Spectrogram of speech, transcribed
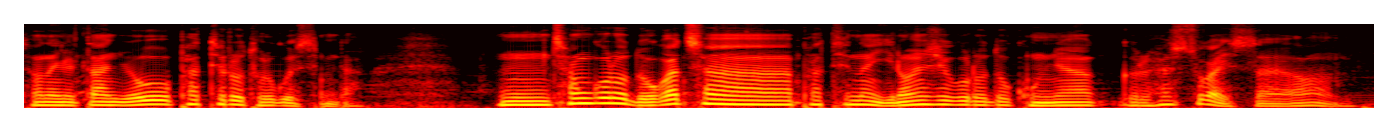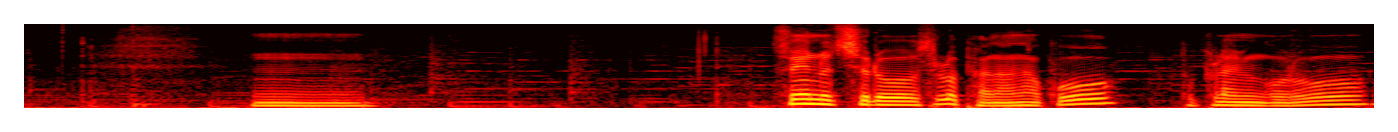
저는 일단 요 파티로 돌고 있습니다. 음, 참고로 노가차 파티는 이런 식으로도 공략을 할 수가 있어요. 음, 수인루치로 슬로 변환하고 도플라밍고로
